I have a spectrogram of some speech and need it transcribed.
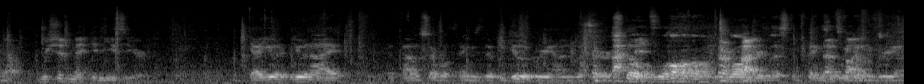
you know, we should make it easier. Yeah, you, you and I have found several things that we do agree on, but there are still a long, longer list of things that That's we don't agree on,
